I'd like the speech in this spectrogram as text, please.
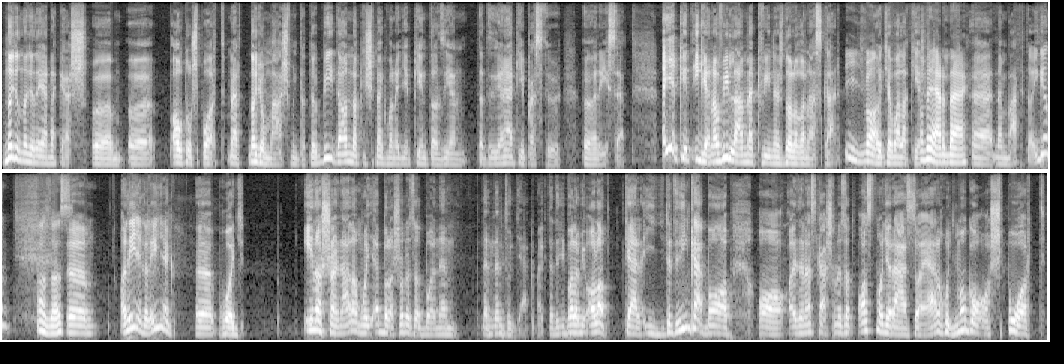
nagyon-nagyon érdekes ö, ö, autósport, mert nagyon más, mint a többi, de annak is megvan egyébként az ilyen, tehát az ilyen elképesztő ö, része. Egyébként igen, a villám mcqueen dolog a NASCAR. Így van. Hogyha valaki A verdák. így, ö, nem vágta. Igen. Azaz. Ö, a lényeg a lényeg, ö, hogy én azt sajnálom, hogy ebből a sorozatból nem, nem, nem tudják meg. Tehát egy valami alap kell így. Tehát ez inkább a, a, a NASCAR sorozat azt magyarázza el, hogy maga a sport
